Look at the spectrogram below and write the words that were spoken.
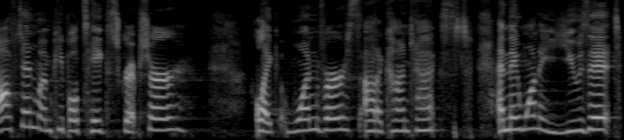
Often when people take scripture like one verse out of context and they want to use it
